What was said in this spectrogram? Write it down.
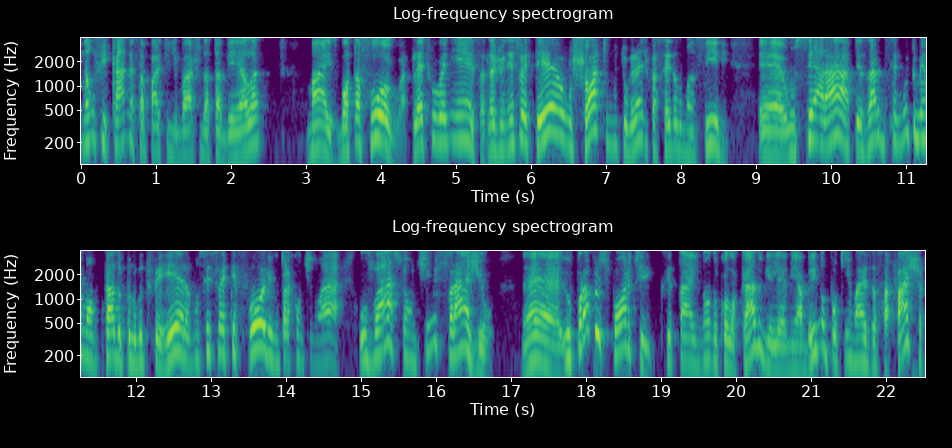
não ficar nessa parte de baixo da tabela mais Botafogo, Atlético Goianiense. O Atlético Goianiense vai ter um choque muito grande com a saída do Mancini. É, o Ceará, apesar de ser muito bem montado pelo Guto Ferreira, não sei se vai ter fôlego para continuar. O Vasco é um time frágil. Né? E o próprio esporte, que está em nono colocado, Guilherme, abrindo um pouquinho mais dessa faixa,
